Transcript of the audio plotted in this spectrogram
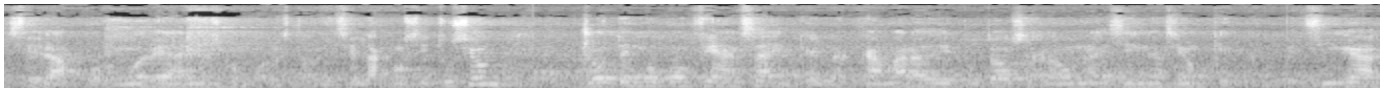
será por nueve años como lo establece la Constitución. Yo tengo confianza en que la Cámara de Diputados haga una designación que siga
